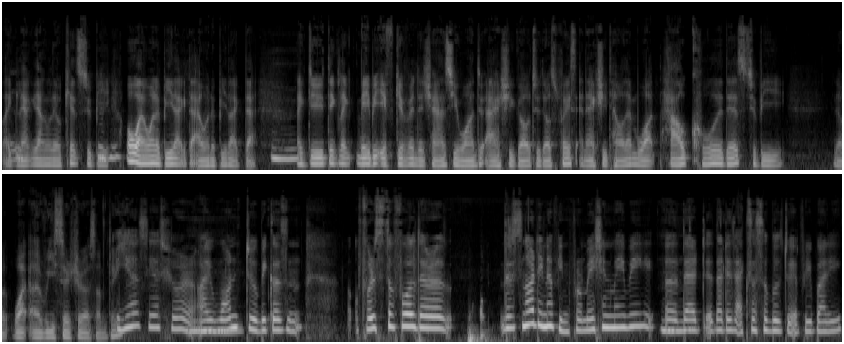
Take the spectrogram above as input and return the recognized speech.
like Mm. young, young little kids to be Mhm. oh I want to be like that I want to be like that Mhm. Like, do you think like maybe if given the chance, you want to actually go to those places and actually tell them what how cool it is to be, you know, what a researcher or something? Yes, yes, sure. I Mm. want to because mm, first of all, there are, there's not enough information maybe uh, Mhm. that that is accessible to everybody,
